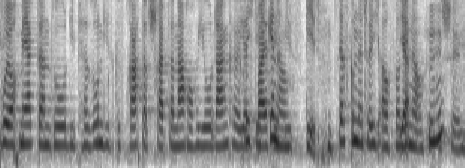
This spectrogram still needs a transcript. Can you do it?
Wo ihr auch merkt, dann so die Person, die es gefragt hat, schreibt danach auch, jo, danke, jetzt Richtig, weiß genau. ich, wie es geht. Das kommt natürlich auch vor, Ja, genau. das Mhm. ist schön.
